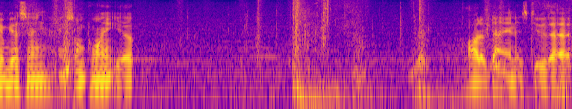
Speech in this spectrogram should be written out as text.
I'm guessing, at some point. Yep. Of Dianas do that.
